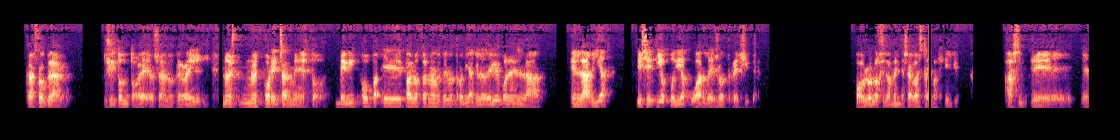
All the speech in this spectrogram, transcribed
caso claro. Yo soy tonto, ¿eh? O sea, no querréis, no es, no es por echarme esto. Me dijo eh, Pablo Fernández el otro día que lo debía poner en la, en la guía, que ese tío podía jugar de slot receiver. Pablo, lógicamente, sabe estar más que yo. Así que. Eh.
